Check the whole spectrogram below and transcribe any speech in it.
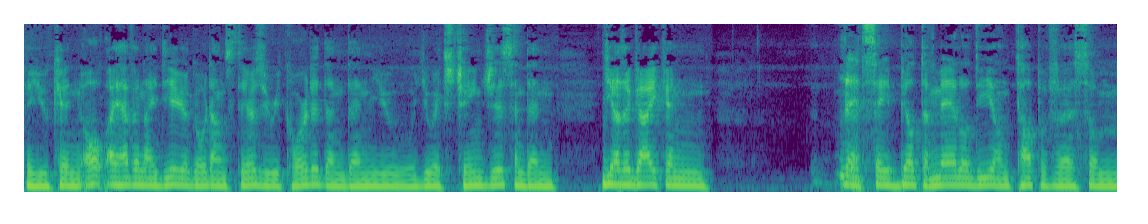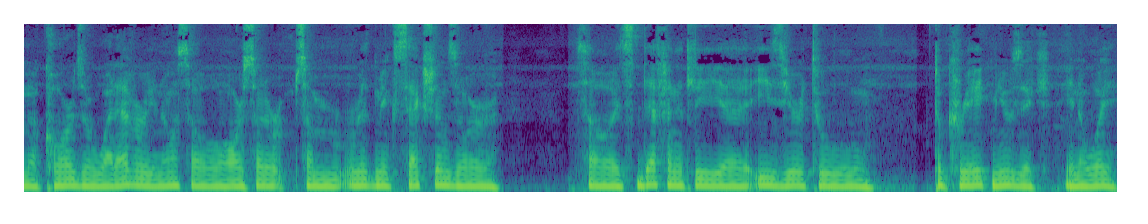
You can, oh, I have an idea. You go downstairs, you record it, and then you you exchange this, and then the other guy can, let's say, build a melody on top of uh, some chords or whatever, you know. So or sort of some rhythmic sections or so it's definitely uh, easier to to create music in a way.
